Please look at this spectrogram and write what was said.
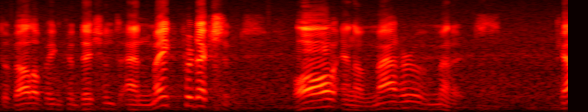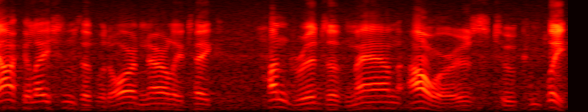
developing conditions, and make predictions, all in a matter of minutes. Calculations that would ordinarily take hundreds of man hours to complete.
